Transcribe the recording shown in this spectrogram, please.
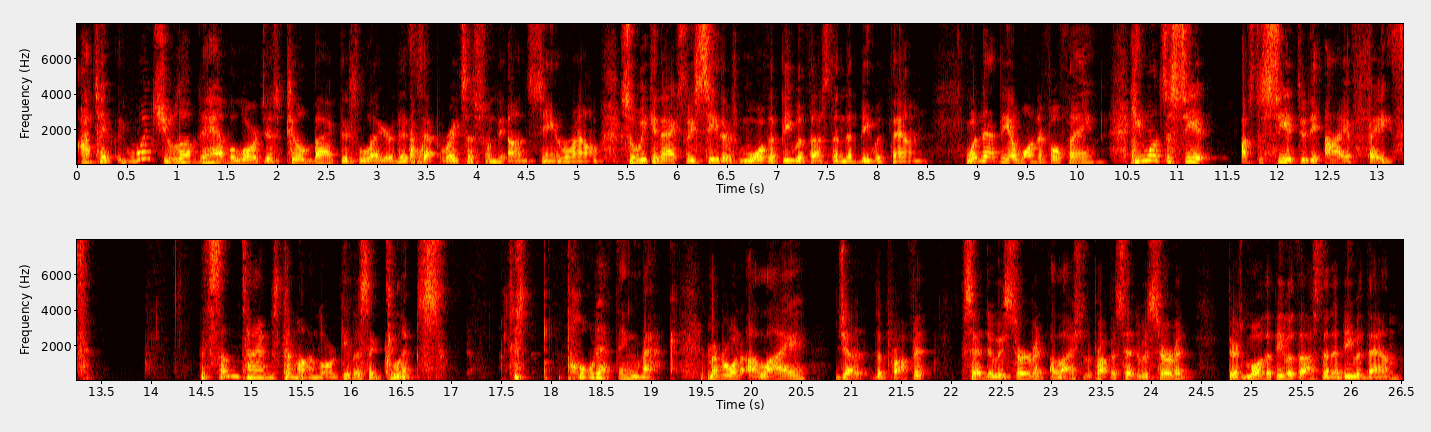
I tell you, wouldn't you love to have the Lord just peel back this layer that separates us from the unseen realm so we can actually see there's more that be with us than that be with them? Wouldn't that be a wonderful thing? He wants to see it, us to see it through the eye of faith. But sometimes, come on, Lord, give us a glimpse. Just pull that thing back. Remember when Elijah, the prophet, said to his servant, Elisha the prophet said to his servant, There's more that be with us than that be with them?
